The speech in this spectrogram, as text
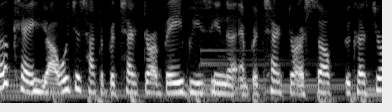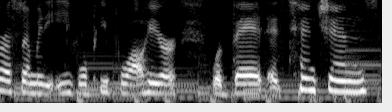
Okay, y'all, we just have to protect our babies, you know, and protect ourselves because there are so many evil people out here with bad intentions.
